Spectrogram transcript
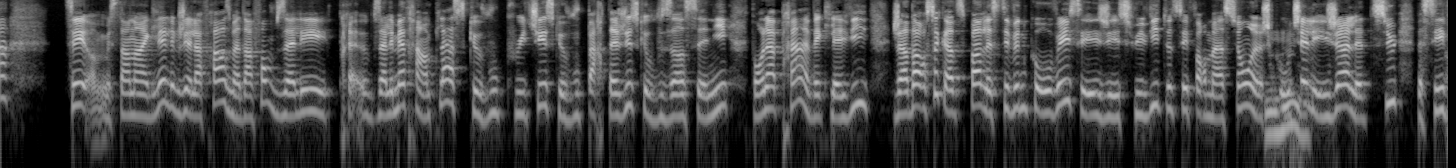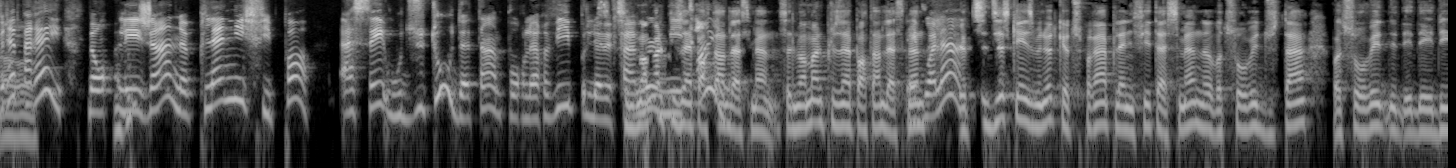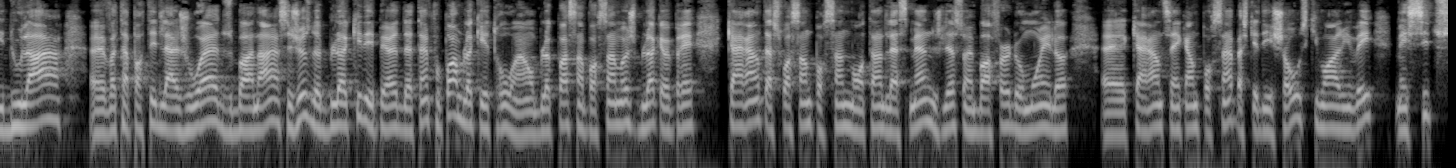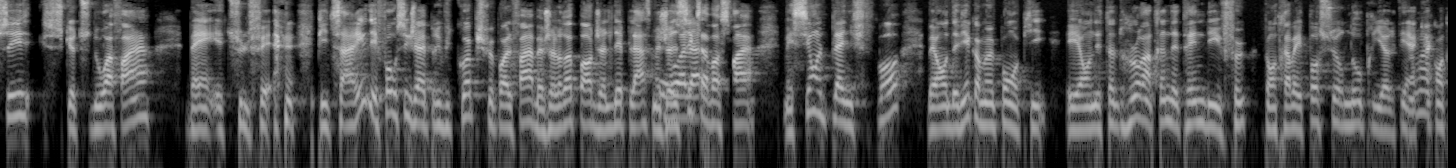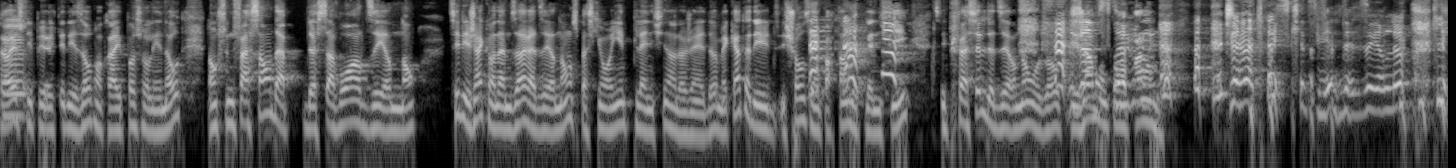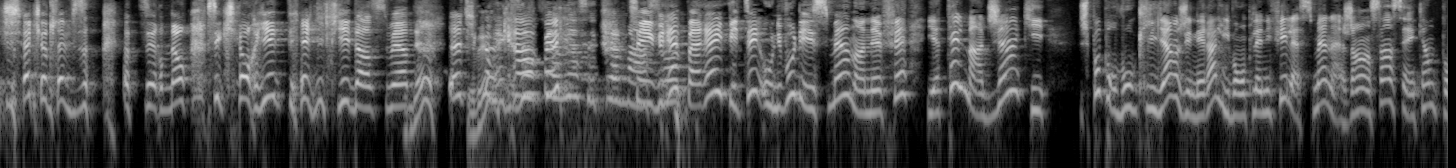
sais, mais c'est en anglais que j'ai la phrase, mais dans le fond, vous allez, vous allez mettre en place ce que vous preachez, ce que vous partagez, ce que vous enseignez. Puis on apprend avec la vie. J'adore ça quand tu parles de Stephen Covey. C'est, j'ai suivi toutes ces formations. Je mm-hmm. coachais les gens là-dessus. Ben, c'est vrai, ah pareil. Bon, mm-hmm. les gens ne planifient pas assez ou du tout de temps pour leur vie. Le c'est le moment le plus important de la semaine. C'est le moment le plus important de la semaine. voilà. Le petit 10-15 minutes que tu prends à planifier ta semaine là, va te sauver du temps, va te sauver des, des, des douleurs, euh, va t'apporter de la joie, du bonheur. C'est juste de bloquer des périodes de temps. faut pas en bloquer trop. Hein. On bloque pas à 100 Moi, je bloque à peu près 40 à 60% de mon temps de la semaine. Je laisse un buffer d'au moins là, euh, 40-50% parce qu'il y a des choses qui vont arriver. Mais si tu sais ce que tu dois faire, ben tu le fais. puis ça arrive des fois aussi que j'avais prévu de quoi puis je peux pas le faire, ben je le reporte, je le déplace, mais je sais que ça va se faire. Mais si on le planifie pas, ben on devient comme un pompier et on est toujours en train d'éteindre des feux, puis on travaille pas sur nos priorités. Hein. Quand on travaille sur les priorités des autres, on travaille pas sur les nôtres. Donc c'est une façon de, de savoir dire non. Tu sais, les gens qui ont de la misère à dire non, c'est parce qu'ils n'ont rien de planifié dans l'agenda. Mais quand tu as des, choses importantes de planifier, c'est plus facile de dire non aux autres. Les gens vont comprendre. J'aime ce que tu viens de dire là. Les gens qui ont de la misère à dire non, c'est qu'ils n'ont rien de planifié dans la semaine. c'est vrai. C'est vrai, pareil. Puis tu sais, au niveau des semaines, en effet, il y a tellement de gens qui je sais pas pour vos clients en général, ils vont planifier la semaine à genre 150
